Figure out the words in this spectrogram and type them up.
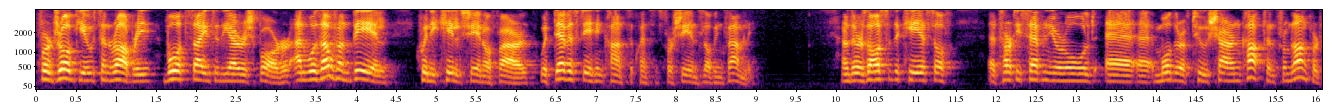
for drug use and robbery both sides of the Irish border and was out on bail when he killed Shane O'Farrell with devastating consequences for Shane's loving family. And there is also the case of a 37 year old uh, uh, mother of two, Sharon Coughlin from Longford,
